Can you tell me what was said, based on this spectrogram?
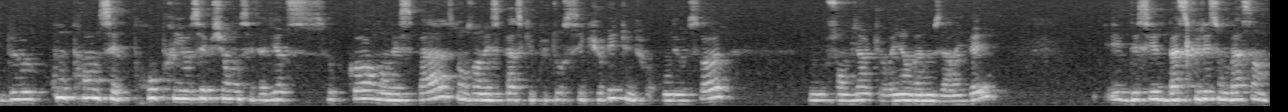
de comprendre cette proprioception, c'est-à-dire ce corps dans l'espace, dans un espace qui est plutôt sécurité une fois qu'on est au sol, on sent bien que rien va nous arriver, et d'essayer de basculer son bassin,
